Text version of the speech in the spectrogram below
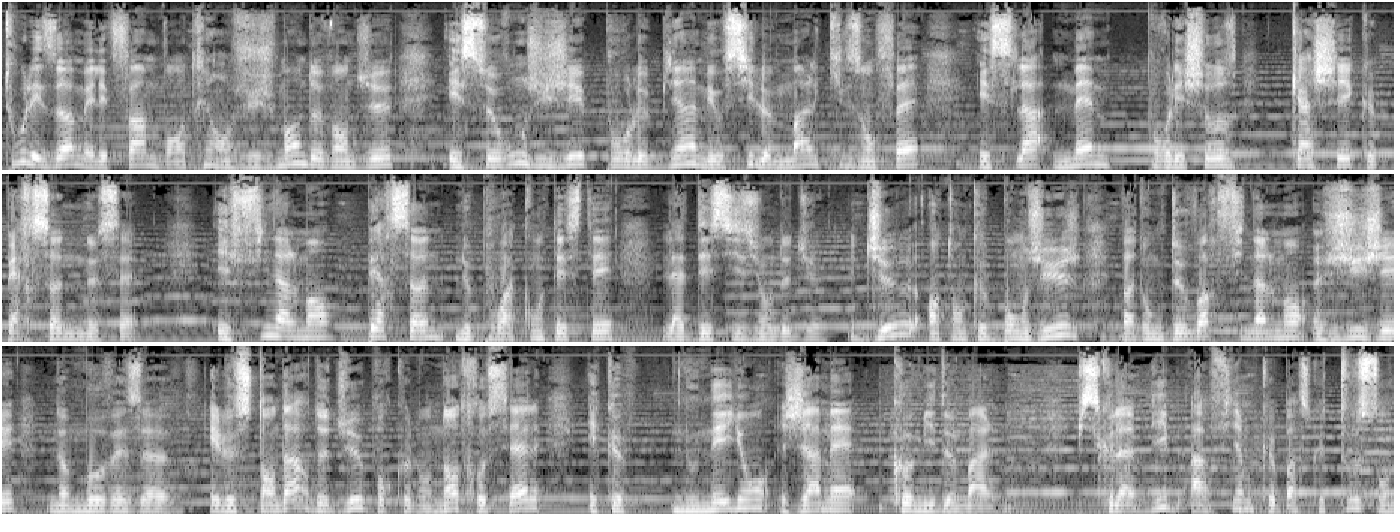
tous les hommes et les femmes vont entrer en jugement devant Dieu et seront jugés pour le bien mais aussi le mal qu'ils ont fait, et cela même pour les choses cachées que personne ne sait. Et finalement, personne ne pourra contester la décision de Dieu. Dieu, en tant que bon juge, va donc devoir finalement juger nos mauvaises œuvres. Et le standard de Dieu pour que l'on entre au ciel est que nous n'ayons jamais commis de mal puisque la Bible affirme que parce que tous ont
